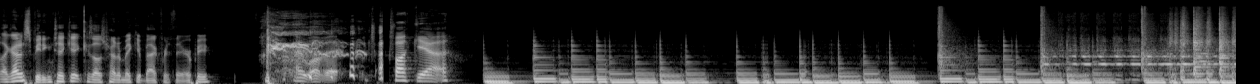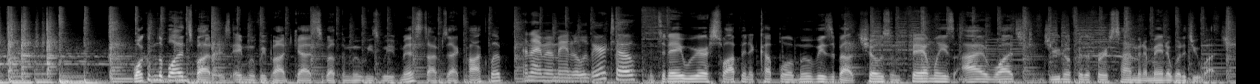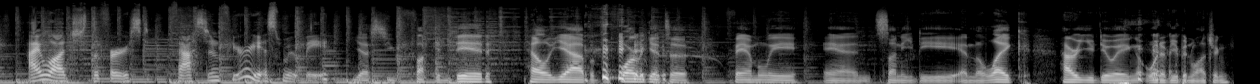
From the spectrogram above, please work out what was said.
I got a speeding ticket because I was trying to make it back for therapy. I love it. Fuck yeah. Welcome to Blindspotters, a movie podcast about the movies we've missed. I'm Zac Pocklip, And I'm Amanda Luberto. and today we are swapping a couple of movies about chosen families. I watched Juno for the first time, and Amanda, what did you watch? I watched the first Fast and Furious movie. Yes, you fucking did. Hell yeah! But before we get to family and Sunny D and the like, how are you doing? What have you been watching?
